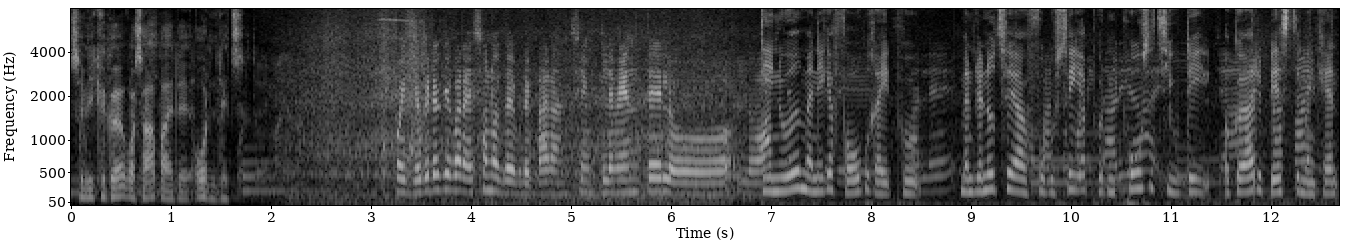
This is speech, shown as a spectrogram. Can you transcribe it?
så vi kan gøre vores arbejde ordentligt. Pues yo creo que para eso no te preparan. Simplemente lo, lo Det er noget, man ikke er forberedt på. Man bliver nødt til at fokusere på den positive del og gøre det bedste, man kan.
